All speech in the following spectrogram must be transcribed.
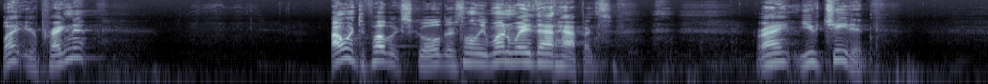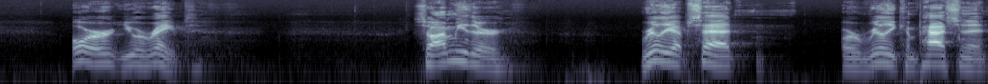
what, you're pregnant? I went to public school. There's only one way that happens, right? You cheated or you were raped. So I'm either really upset or really compassionate.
